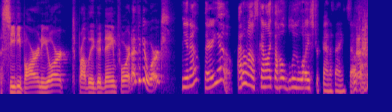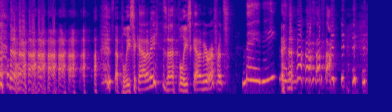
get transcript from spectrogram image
a seedy bar in New York, it's probably a good name for it. I think it works you know, there you go. I don't know. It's kind of like the whole blue oyster kind of thing. So, is that Police Academy? Is that a Police Academy reference? Maybe.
